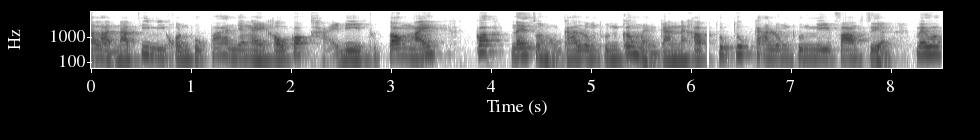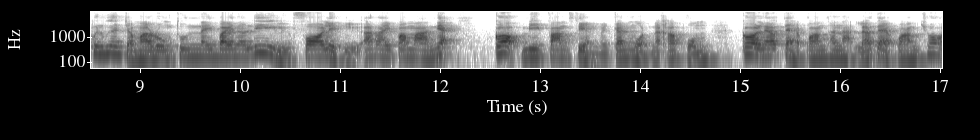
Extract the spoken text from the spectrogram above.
ตลาดนัดที่มีคนพลุกพล่านยังไงเขาก็ขายดีถูกต้องไหม ก็ในส่วนของการลงทุนก็เหมือนกันนะครับ ทุกๆ การลงทุนมีความเสี่ยง ไม่ว่าเพื่อนๆจะมาลงทุนใน binary หรือ forex หรืออะไรประมาณเนี้ยก็มีความเสี่ยงเหมือนกันหมดนะครับผมก็แล้วแต่ความถนัดแล้วแต่ความชอบ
